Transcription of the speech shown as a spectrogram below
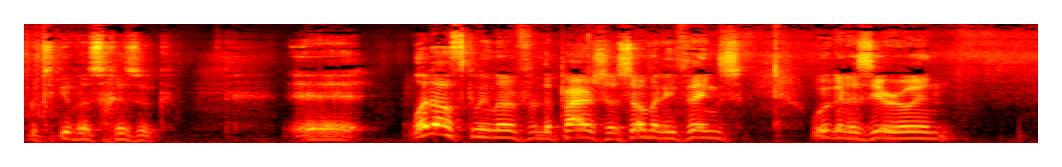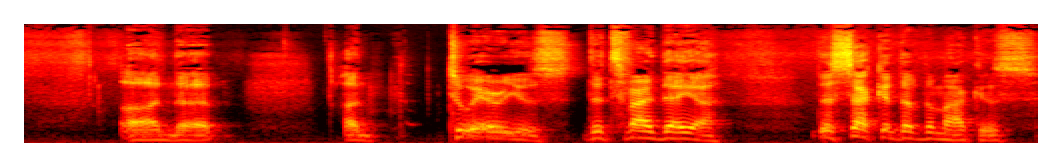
which give us chizuk. Uh, what else can we learn from the parasha? So many things. We're going to zero in on uh, on two areas. The Tzvardeya, the second of the Makkahs.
